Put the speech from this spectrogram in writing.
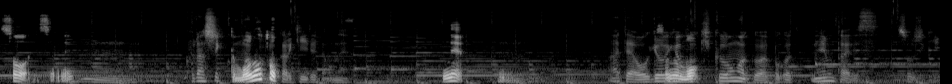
そうですよね。うん、クラシック物と音楽ばっかり聴いててもね、ね、うん、あえてお行儀よく聴く音楽は僕は眠たいです。正直。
